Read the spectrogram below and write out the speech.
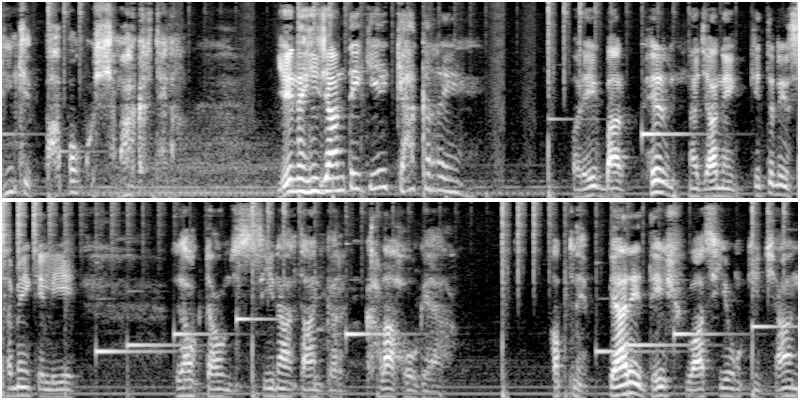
इनके पापों को क्षमा कर देना। ये नहीं जानते कि ये क्या कर रहे हैं। और एक बार फिर न जाने कितने समय के लिए लॉकडाउन सीना तान कर खड़ा हो गया। अपने प्यारे देशवासियों की जान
